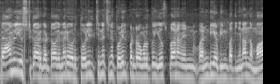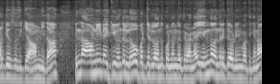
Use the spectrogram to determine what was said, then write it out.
ஃபேமிலி யூஸ்டுக்காக இருக்கட்டும் அதே மாதிரி ஒரு தொழில் சின்ன சின்ன தொழில் பண்ணுறவங்களுக்கும் யூஸ்ஃபுல்லான வெண் வண்டி அப்படின்னு பார்த்தீங்கன்னா அந்த மாருதி சுசுகி ஆம்னி தான். இந்த ஆம்னி நைக்கி வந்து லோ பட்ஜெட்டில் வந்து கொண்டு வந்திருக்கிறாங்க. எங்கே வந்திருக்கு அப்படின்னு பார்த்தீங்கன்னா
